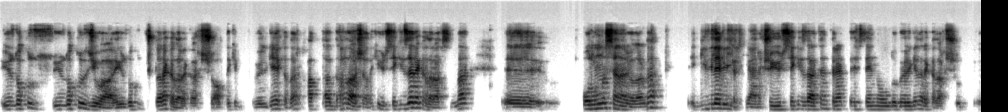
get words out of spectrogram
109 109 civarı 109.5'lara kadar arkadaşlar şu alttaki bölgeye kadar hatta daha da aşağıdaki 108'lere kadar aslında e, olumlu senaryolarda gidilebilir. Yani şu 108 zaten trend desteğinin olduğu bölgelere kadar şu e,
